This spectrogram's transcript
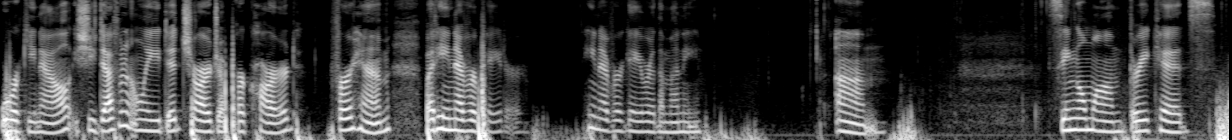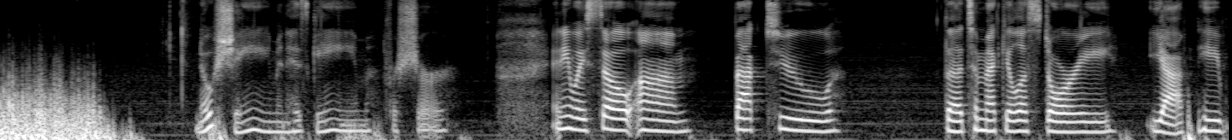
working out. She definitely did charge up her card for him, but he never paid her. He never gave her the money. Um single mom, three kids. No shame in his game for sure. Anyway, so um back to the Temecula story. Yeah, he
